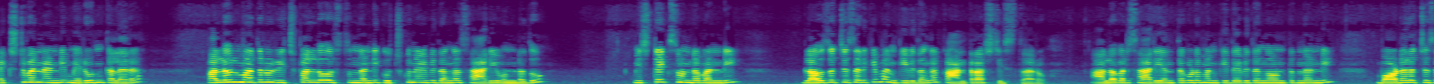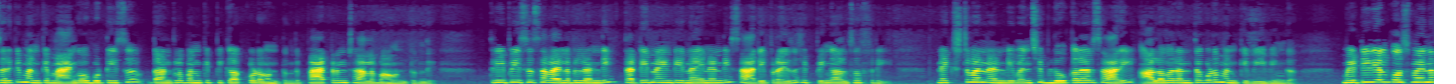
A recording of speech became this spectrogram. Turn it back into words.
నెక్స్ట్ వన్ అండి మెరూన్ కలర్. పళ్ళులు మాత్రం రిచ్ పళ్ళు వస్తుందండి. గుచ్చుకునే విధంగా శారీ ఉండదు. మిస్టేక్స్ ఉండవండి. బ్లౌజ్ వచ్చేసరికి మనకి ఈ విధంగా కాంట్రాస్ట్ ఇస్తారు. ఆల్ ఓవర్ శారీ అంతా కూడా మనకి ఇదే విధంగా ఉంటుందండి. బార్డర్ వచ్చేసరికి మనకి మ్యాంగో బుటీస్ దాంట్లో మనకి పికాక్ కూడా ఉంటుంది. ప్యాటర్న్ చాలా బాగుంటుంది. త్రీ పీసెస్ అవైలబుల్ అండి. థర్టీ నైంటీ నైన్ అండి. Sari price shipping also free next one అండి. మంచి blue colour sari all over అంతా కూడా మనకి వీవింగ్ మెటీరియల్ కోసమైనా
